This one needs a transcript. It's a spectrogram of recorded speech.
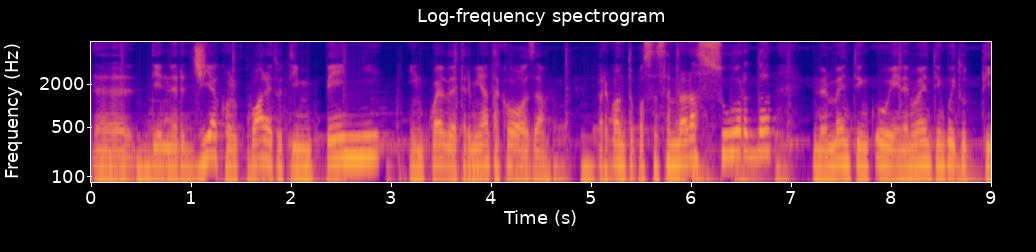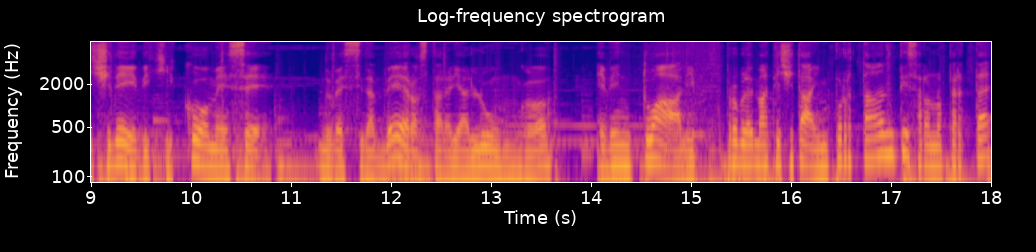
eh, di energia col quale tu ti impegni in quella determinata cosa. Per quanto possa sembrare assurdo, nel momento in cui, nel momento in cui tu ti ci dedichi come se dovessi davvero stare lì a lungo, eventuali problematicità importanti saranno per te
